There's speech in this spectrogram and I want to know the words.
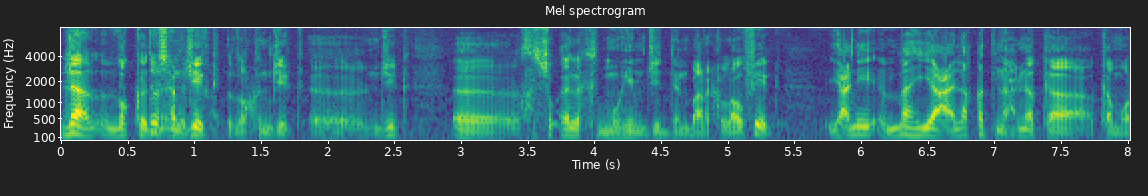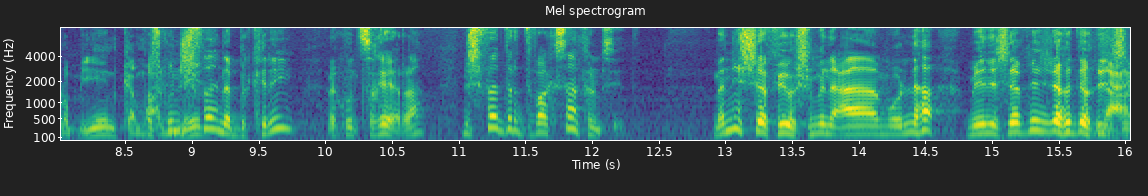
لا دوك نجيك دوك نجيك آه، نجيك آه، سؤالك مهم جدا بارك الله فيك. يعني ما هي علاقتنا إحنا كمربيين كمعلمين نشفى أنا بكري أنا كنت صغير ها. نشفى درت فاكسان في المسيد مانيش شافي واش من عام ولا ماني شافي جاو لي نعم.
